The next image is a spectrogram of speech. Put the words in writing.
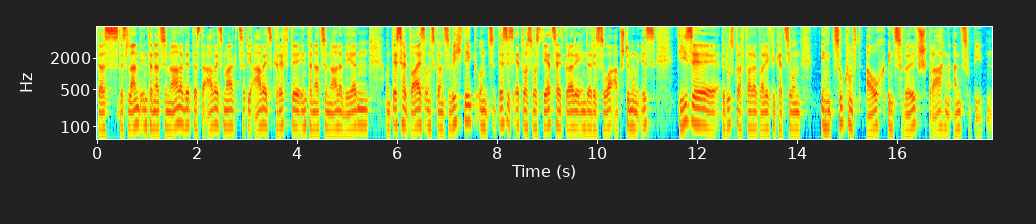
dass das Land internationaler wird, dass der Arbeitsmarkt, die Arbeitskräfte internationaler werden. Und deshalb war es uns ganz wichtig, und das ist etwas, was derzeit gerade in der Ressortabstimmung ist, diese Berufskraftfahrerqualifikation in Zukunft auch in zwölf Sprachen anzubieten.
